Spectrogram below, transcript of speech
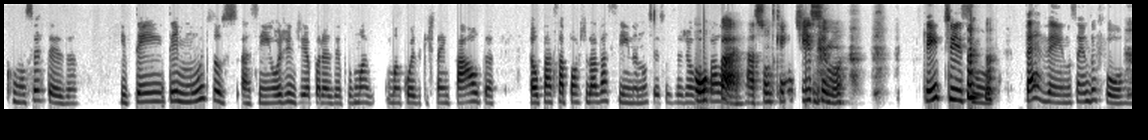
Com certeza. E tem, tem muitos, assim, hoje em dia, por exemplo, uma, uma coisa que está em pauta é o passaporte da vacina. Não sei se você já ouviu Opa, falar. assunto quentíssimo. quentíssimo fervendo, saindo do forno.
